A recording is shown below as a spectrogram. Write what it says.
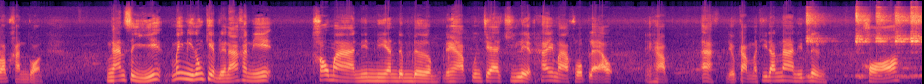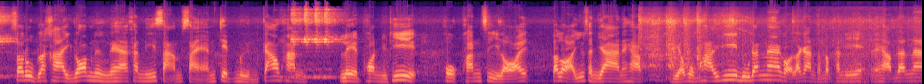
รอบคันก่อน งานสีไม่มีต้องเก็บเลยนะคันนี้เข้ามาเนียนๆเดิมๆนะครับกุญแจคีย์เลสให้มาครบแล้วนะครับอะเดี๋ยวกลับมาที่ด้านหน้านิดหนึ่งขอ สรุปราคาอีกรอบหนึ่งนะฮะคันนี้ 379,000เลทผ่อนอยู่ที่ 6,400 ตลอดอายุสัญญานะครับ เดี๋ยวผมพาพี่ดูด้านหน้าก่อนละกันสำหรับคันนี้นะครับ ด้านหน้า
